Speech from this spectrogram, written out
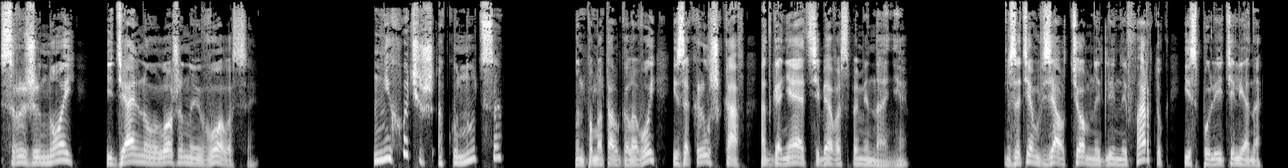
с рыжиной, идеально уложенные волосы. «Не хочешь окунуться?» Он помотал головой и закрыл шкаф, отгоняя от себя воспоминания. Затем взял темный длинный фартук из полиэтилена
